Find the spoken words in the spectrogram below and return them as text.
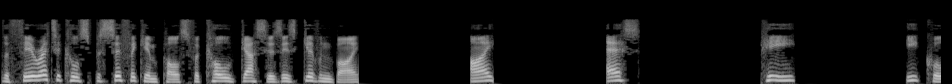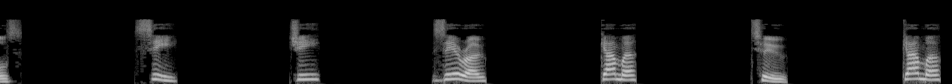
The theoretical specific impulse for cold gases is given by I S P equals C G zero gamma two gamma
